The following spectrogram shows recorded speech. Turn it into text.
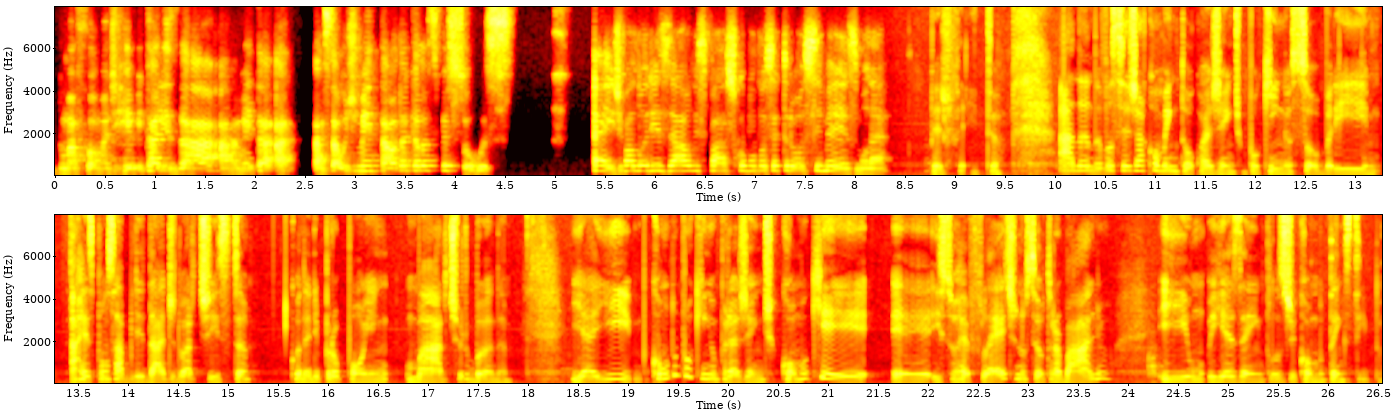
de uma forma de revitalizar a, meta, a, a saúde mental daquelas pessoas. É, e de valorizar o espaço como você trouxe mesmo, né? Perfeito. Ananda, você já comentou com a gente um pouquinho sobre a responsabilidade do artista quando ele propõe uma arte urbana. E aí, conta um pouquinho pra gente como que é, isso reflete no seu trabalho e, um, e exemplos de como tem sido.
